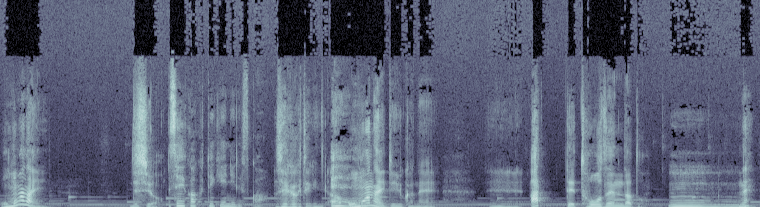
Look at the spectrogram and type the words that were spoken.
思わないですよ。性格的にですか？性格的に。あ、え。ー、思わないというかね、えー、あって当然だと。ね、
